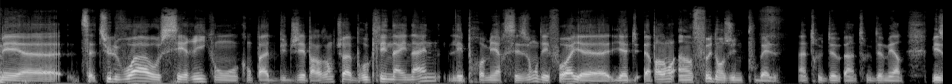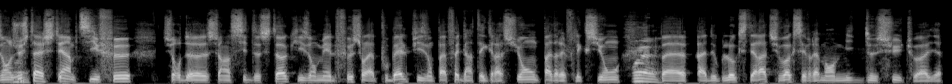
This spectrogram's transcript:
Mais euh, tu le vois aux séries qui n'ont pas de budget. Par exemple, tu vois, Brooklyn Nine-Nine, les premières saisons, des fois, il y a, il y a du- ah, pardon, un feu dans une poubelle, un truc de, un truc de merde. Mais ils ont juste acheté un petit feu sur, de, sur un site de stock, ils ont mis le feu sur la poubelle, puis ils n'ont pas fait d'intégration, pas de réflexion, Ouais. Pas, pas de glow, etc. Tu vois que c'est vraiment mis dessus, tu vois. Il y a-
